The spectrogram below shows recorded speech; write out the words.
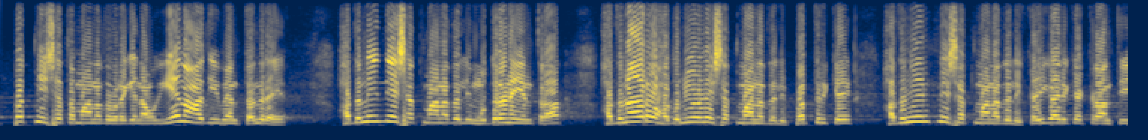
ಇಪ್ಪತ್ತನೇ ಶತಮಾನದವರೆಗೆ ನಾವು ಏನಾದೀವಿ ಅಂತಂದರೆ ಹದಿನೈದನೇ ಶತಮಾನದಲ್ಲಿ ಮುದ್ರಣ ಯಂತ್ರ, ಹದಿನಾರು, ಹದಿನೇಳನೇ ಶತಮಾನದಲ್ಲಿ ಪತ್ರಿಕೆ, ಹದಿನೆಂಟನೇ ಶತಮಾನದಲ್ಲಿ ಕೈಗಾರಿಕಾ ಕ್ರಾಂತಿ,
